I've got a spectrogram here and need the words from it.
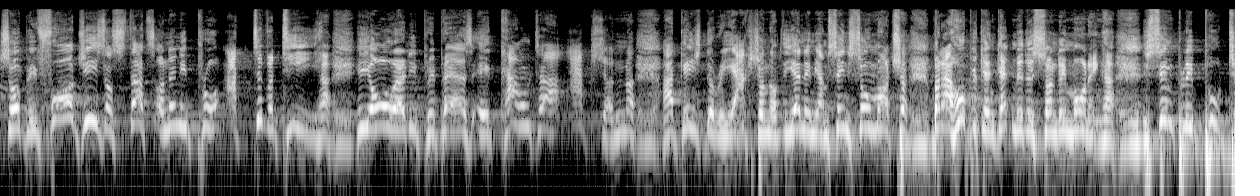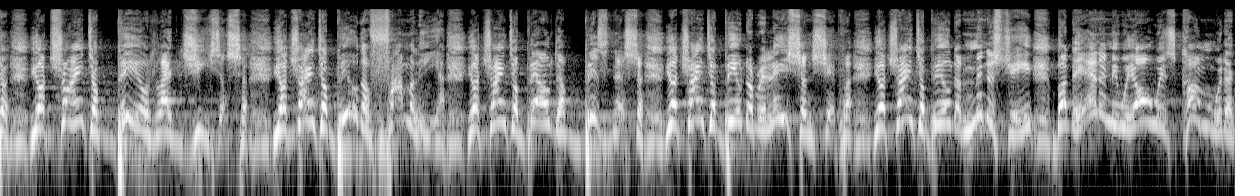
So before Jesus starts on any proactivity, he already prepares a counter action against the reaction of the enemy. I'm saying so much, but I hope you can get me this Sunday morning. Simply put, you're trying to build like Jesus. You're trying to build a family. You're trying to build a business. You're trying to build a relationship. You're trying to build a ministry, but the enemy will always come with a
